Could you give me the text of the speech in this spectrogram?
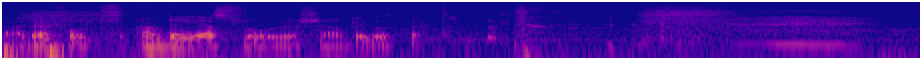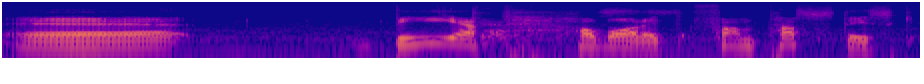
Hade jag fått Andreas frågor så hade det gått bättre. eh, det har varit fantastiskt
